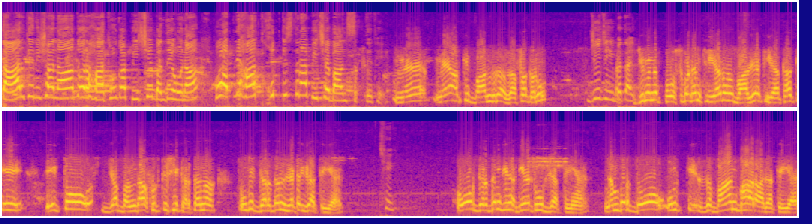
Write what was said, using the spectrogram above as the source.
تار کے نشانات اور ہاتھوں کا پیچھے بندے ہونا، وہ اپنے ہاتھ خود کس طرح پیچھے باندھ سکتے تھے؟ میں آپ کی بات اضافہ کروں۔ جی جی بتائیے۔ جنہوں نے پوسٹ مارٹم کیا انہوں نے واضح کیا تھا کہ ایک تو جب بندہ خودکشی کرتا ہے نا تو ان کی گردن لٹک جاتی ہے۔ اور گردن کی ہڈیاں ٹوٹ جاتی ہیں۔ نمبر دو ان کی زبان باہر آ جاتی ہے۔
